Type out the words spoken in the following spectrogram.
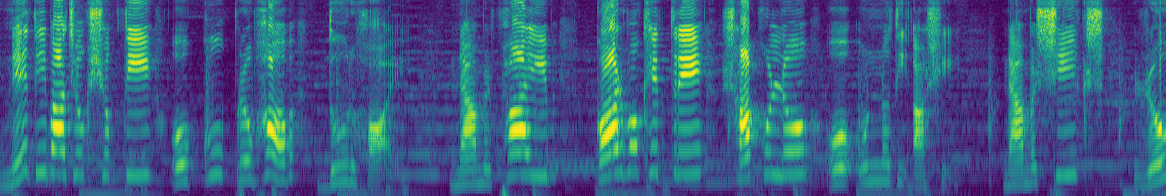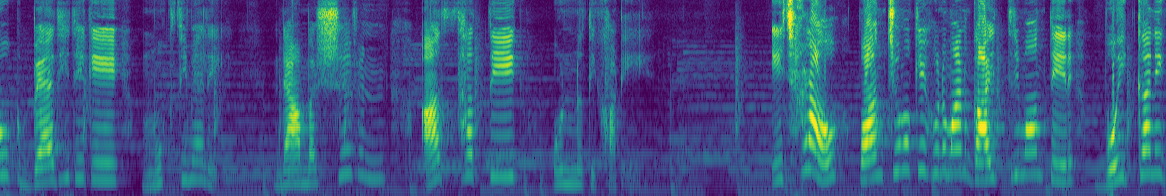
নেতিবাচক শক্তি ও কুপ্রভাব দূর হয়। নাম্বার ফাইভ, কর্মক্ষেত্রে সাফল্য ও উন্নতি আসে। নাম্বার সিক্স, রোগ ব্যাধি থেকে মুক্তি মেলে। নাম্বার সেভেন, আধ্যাত্মিক উন্নতি ঘটে। এছাড়াও পঞ্চমুখী হনুমান গায়ত্রী মন্ত্রের বৈজ্ঞানিক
